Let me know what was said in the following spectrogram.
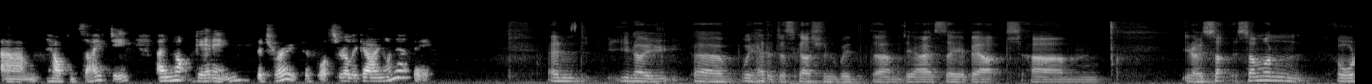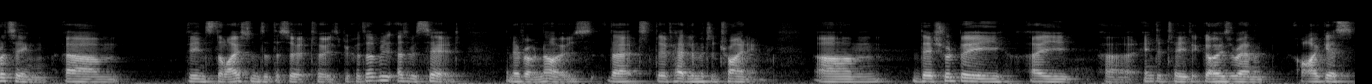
um, health and safety are not getting the truth of what's really going on out there. And you know, uh, we had a discussion with um, the ASC about um, you know so, someone auditing um, the installations of the Cert twos because as we, as we said, and everyone knows that they've had limited training. Um, there should be a uh, entity that goes around, I guess,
